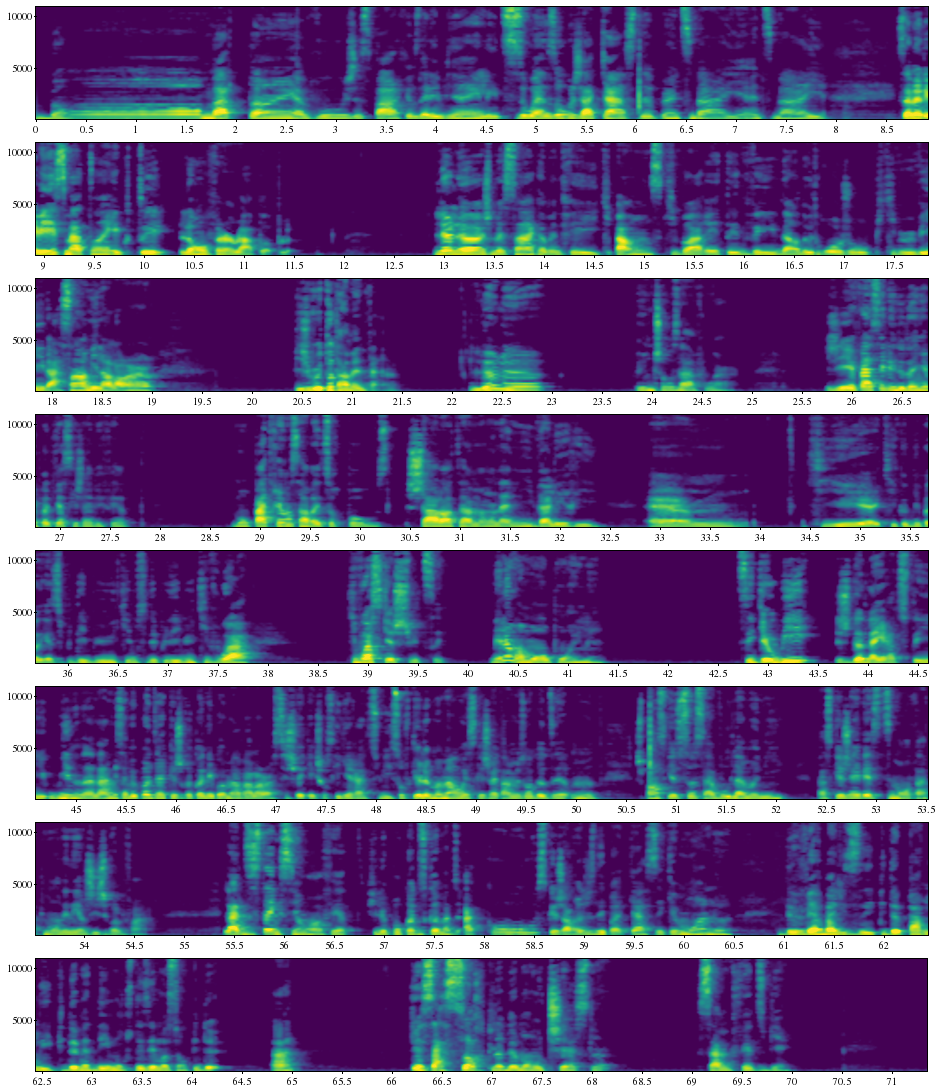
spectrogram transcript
Bon matin à vous, j'espère que vous allez bien. Les petits oiseaux jacassent depuis un petit bail, un petit bail. Ça m'a réveillé ce matin, écoutez, là on fait un wrap-up. Là. là, là, je me sens comme une fille qui pense qu'il va arrêter de vivre dans deux, trois jours, puis qui veut vivre à 100 000 à l'heure, puis je veux tout en même temps. Là, là, une chose à la fois. J'ai effacé les deux derniers podcasts que j'avais faits. Mon Patreon, ça va être sur pause. Charlotte à mon amie Valérie, euh, qui, est, euh, qui écoute mes podcasts depuis le début, qui me suit depuis le début, qui voit, qui voit ce que je suis, tu sais. Mais là, mon point, là, c'est que oui, je donne la gratuité, oui, non, non, mais ça veut pas dire que je reconnais pas ma valeur si je fais quelque chose qui est gratuit. Sauf que le moment où est-ce que je vais être en mesure de dire, hum, je pense que ça, ça vaut de la money parce que j'ai investi mon temps puis mon énergie, je vais le faire. La distinction, en fait, puis le pourquoi du comment, du à cause que j'enregistre des podcasts, c'est que moi, de verbaliser, puis de parler, puis de mettre des mots sur des émotions, puis de... Hein? Que ça sorte là, de mon chest, là, ça me fait du bien.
